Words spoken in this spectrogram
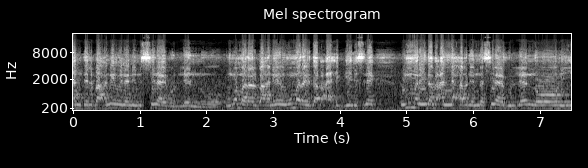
عند البهني من نمسنا يقول لنا وممر البهني وممر يدبع حقي لسنة. وممر يدبع اللحم النسنا يقول لنا هي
